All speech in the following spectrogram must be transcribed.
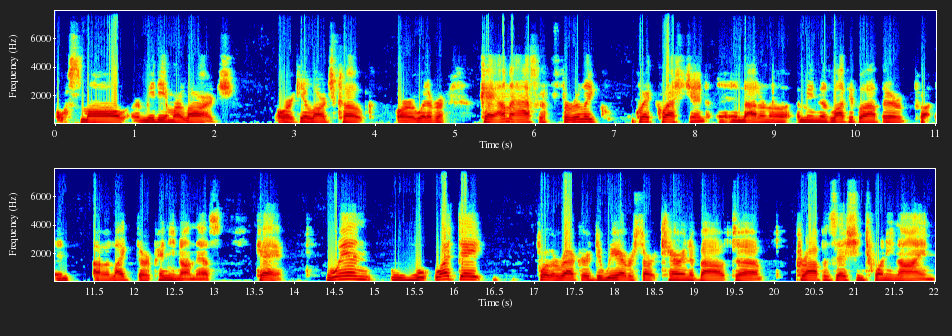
or small or medium or large, or get a large Coke or whatever. Okay, I'm gonna ask a really quick question, and I don't know. I mean, there's a lot of people out there, and I would like their opinion on this. Okay, when what date for the record did we ever start caring about uh, proposition 29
